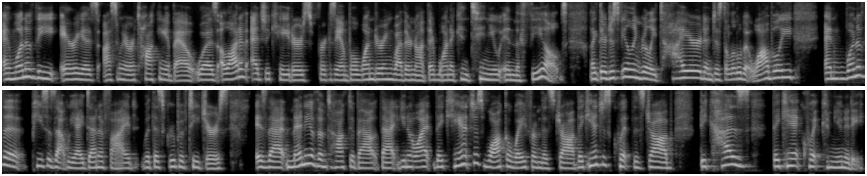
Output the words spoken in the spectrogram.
and one of the areas, Austin, we were talking about was a lot of educators, for example, wondering whether or not they want to continue in the field. Like they're just feeling really tired and just a little bit wobbly. And one of the pieces that we identified with this group of teachers is that many of them talked about that, you know what, they can't just walk away from this job. They can't just quit this job because they can't quit community.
